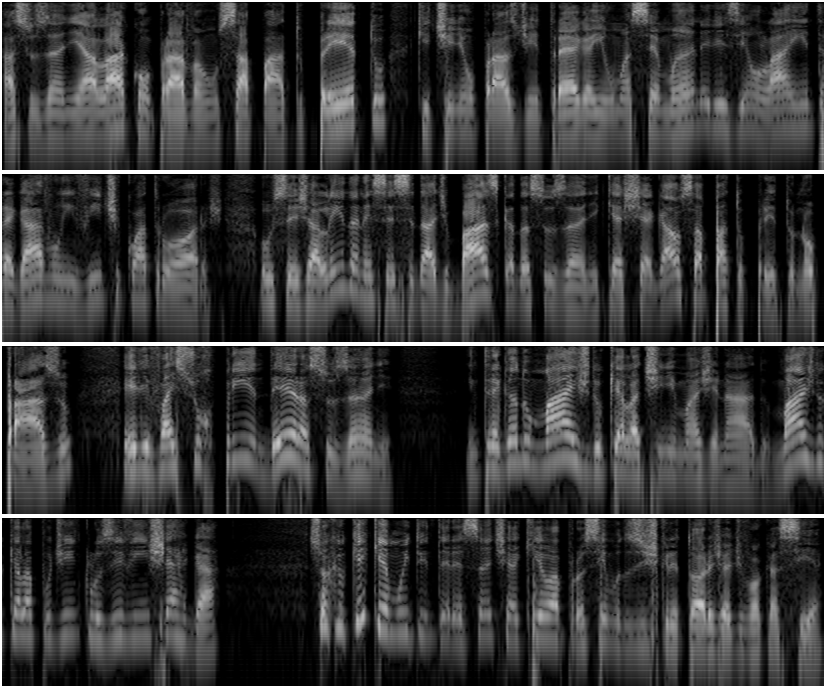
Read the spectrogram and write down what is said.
a Suzane ia lá, comprava um sapato preto que tinha um prazo de entrega em uma semana, eles iam lá e entregavam em 24 horas. Ou seja, além da necessidade básica da Suzane, que é chegar o sapato preto no prazo, ele vai surpreender a Suzane, entregando mais do que ela tinha imaginado, mais do que ela podia inclusive enxergar. Só que o que é muito interessante é que eu aproximo dos escritórios de advocacia,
